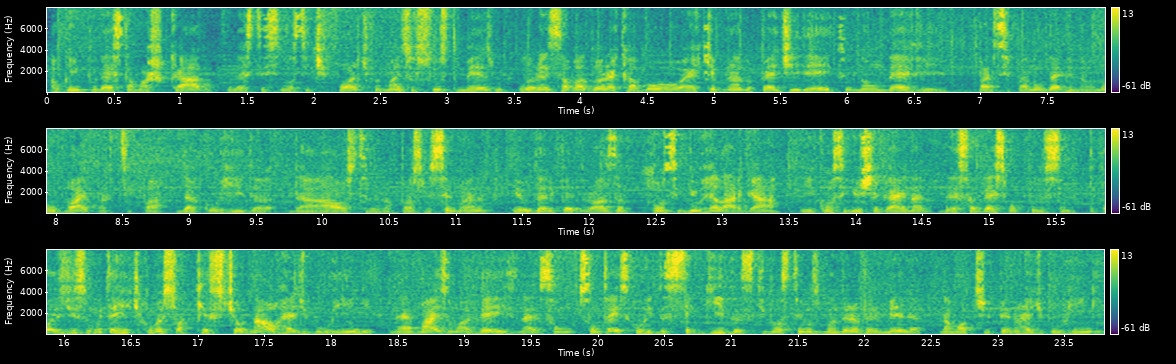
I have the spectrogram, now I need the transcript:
alguém pudesse estar machucado, pudesse ter sido um acidente forte, foi mais um susto mesmo. O Lourenço Salvador acabou é, quebrando o pé direito, não deve participar, não deve não, não vai participar da corrida da Áustria na próxima semana. E o Dani Pedrosa conseguiu relargar e conseguiu chegar aí na, nessa décima posição. Depois disso, muita gente começou a questionar o Red Bull Ring, né? Mais uma vez, né? São, são três corridas seguidas que nós temos bandeira vermelha na MotoGP no Red Bull Ring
